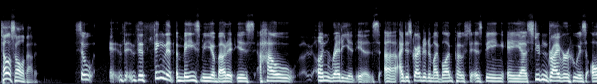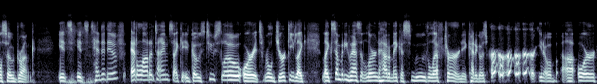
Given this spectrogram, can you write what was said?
tell us all about it. So the, the thing that amazed me about it is how unready it is. Uh, I described it in my blog post as being a, uh, student driver who is also drunk. It's it's tentative at a lot of times, like it goes too slow or it's real jerky, like like somebody who hasn't learned how to make a smooth left turn. It kind of goes, you know, uh, or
